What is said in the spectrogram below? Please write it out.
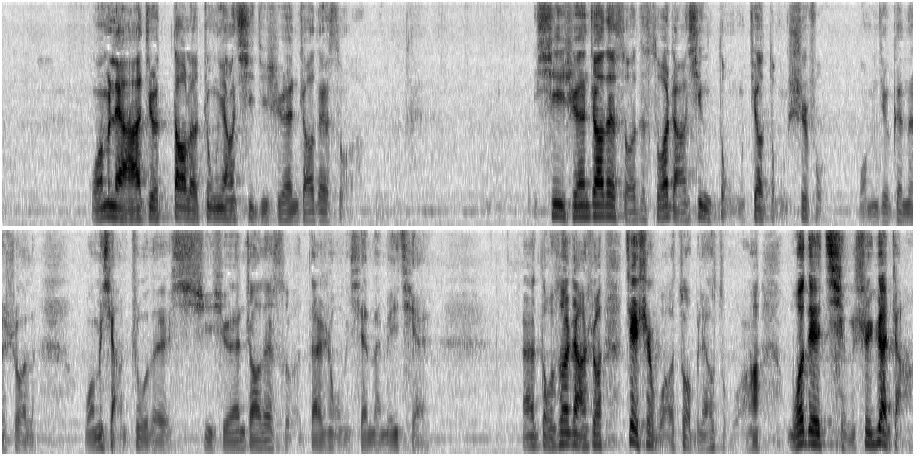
我们俩就到了中央戏剧学院招待所。戏剧学院招待所的所长姓董，叫董师傅。我们就跟他说了，我们想住在戏剧学院招待所，但是我们现在没钱。呃，董所长说这事我做不了主啊，我得请示院长。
